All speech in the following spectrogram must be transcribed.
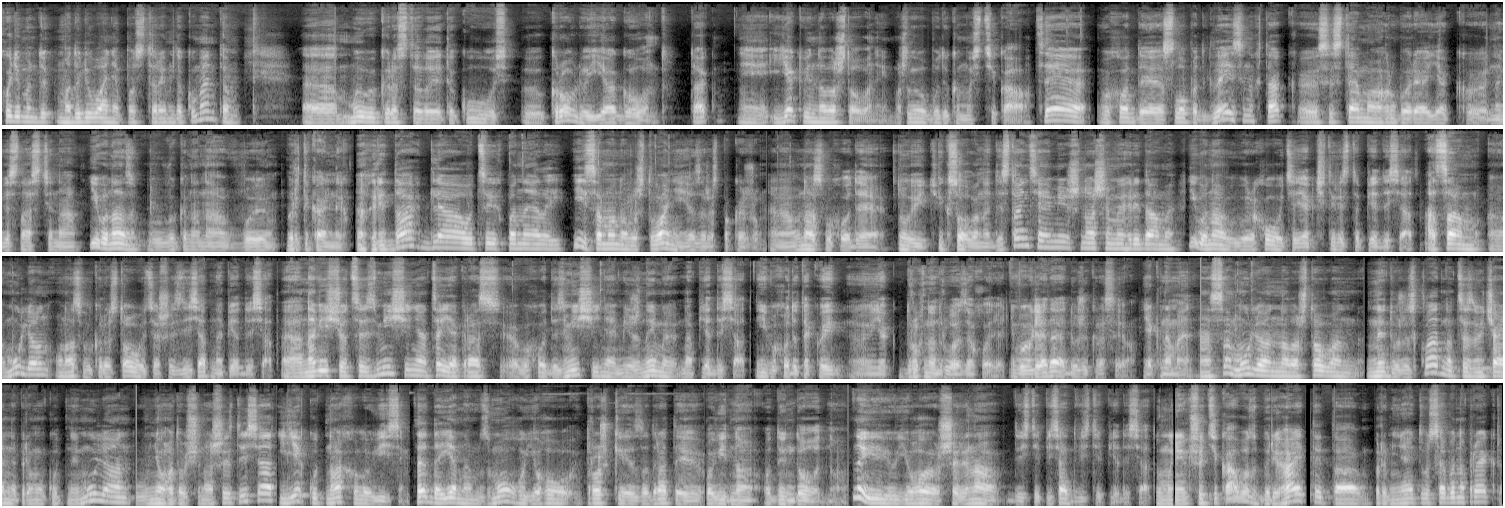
ході моделювання по старим документам е, ми використали таку е, кровлю, як гонт. Так? І як він налаштований? Можливо, буде комусь цікаво. Це виходить слопет глейзинг, так, е, система, грубо говоря, як е, навісна стіна, і вона виконана в вертикальних грідах для оцих панелей. І само налаштування я зараз покажу. Е, У нас виходить існує фіксована дистанція між нашими грідами, і вона вираховується як 450. А сам мульон у нас використовується 60 на 50. Е, Навіщо це зміщення? Це якраз виходить зміщення між ними на 50. І виходить такий, е, як друг на друга заходять. І виглядає дуже красиво, як на мене. А Сам мульон налаштований не дуже складно. Це звичайний прямокутний мульон, в нього товщина 60 і є кут нахилу 8. Це дає нам змогу його трошки задрати відповідно один до одного. Ну і його ширина 250-250. Тому, якщо цікаво, зберігайте та приміняйте у себе на проект.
